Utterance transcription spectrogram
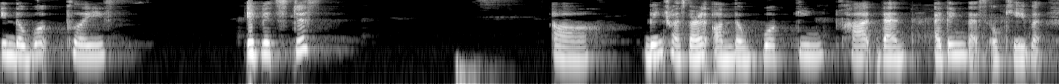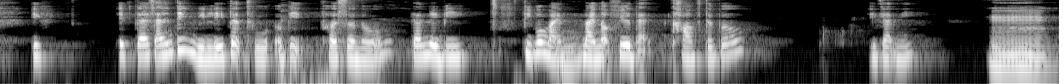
in the workplace if it's just uh being transparent on the working part then I think that's okay but if if there's anything related to a bit personal then maybe people might might not feel that comfortable you get me Mm.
